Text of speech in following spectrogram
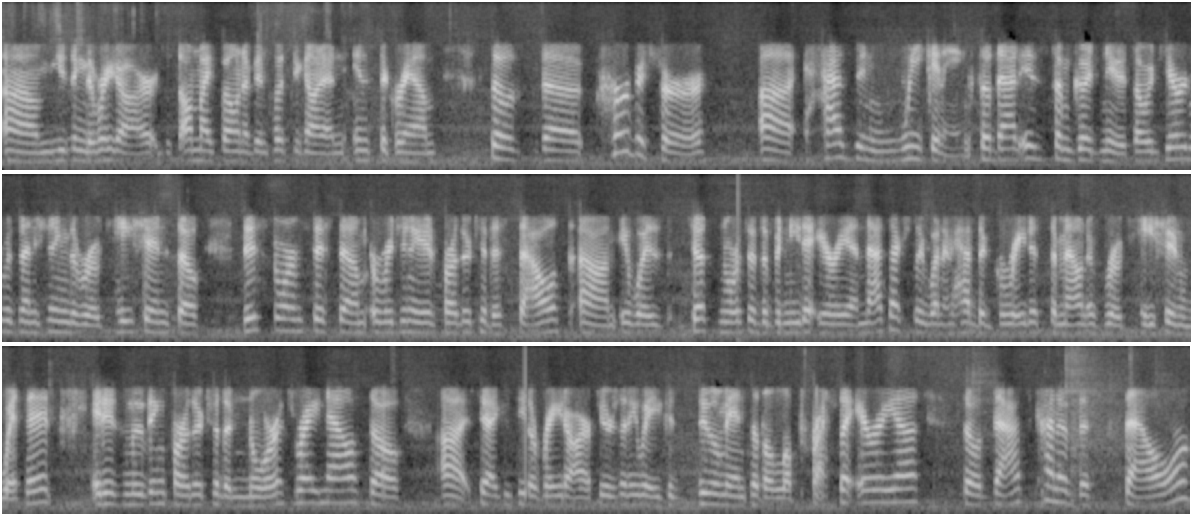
um, using the radar just on my phone. I've been posting on Instagram. So the curvature uh, has been weakening. So that is some good news. So Jared was mentioning the rotation. So this storm system originated further to the south. Um, it was just north of the Bonita area, and that's actually when it had the greatest amount of rotation with it. It is moving further to the north right now. So, uh, see, I can see the radar. If there's any way you could zoom into the La Presa area. So that's kind of the cell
